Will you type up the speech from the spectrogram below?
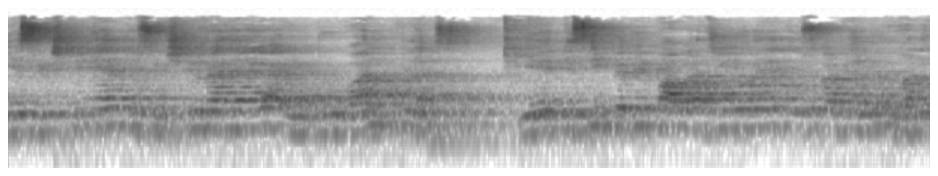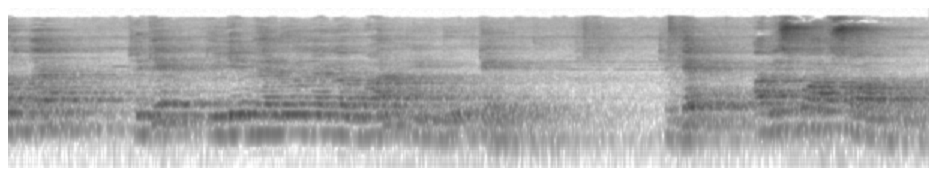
ये सिक्सटीन है तो सिक्सटीन रह जाएगा इंटू वन प्लस ये किसी पे भी पावर ज़ीरो है तो उसका वैल्यू वन होता है, ठीक है? तो ये वैल्यू हो जाएगा वन इंटू टेन ठीक है? अब इसको आप सॉल्व करो।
